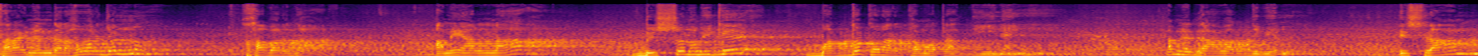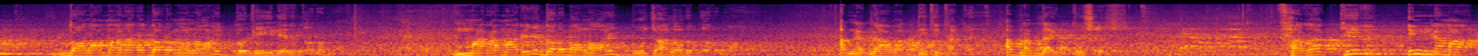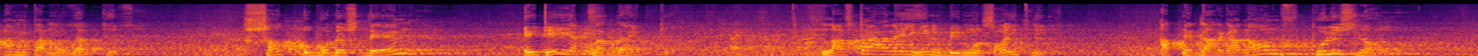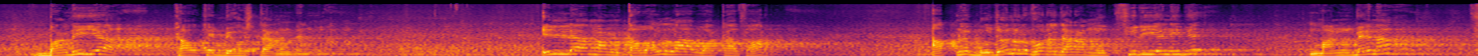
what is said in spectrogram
তারা ইমানদার হওয়ার জন্য খবরদার। আমি আল্লাহ বিশ্বনবীকে বাধ্য করার ক্ষমতা দিই নাই। আপনি দাওয়াত দিবেন। ইসলাম দলা মারার ধর্ম নয়, দলিলের ধর্ম। মারামারির ধর্ম নয় বোঝানোর ধর্ম। আপনি দাওয়াত দিতে থাকেন, আপনার দায়িত্ব শেষ। ফারাক্কির ইন্নামা আন্তা মুজাক্কির সৎ উপদেশ দেন, এটাই আপনার দায়িত্ব। লাস্টা আলাইহিন বিমসাইত্রী আপনি দারগা নন পুলিশ নন, বাঁধিয়া কাউকে বেহস্তে আনবেন না। ইল্লামান তাওয়াল্লা ওয়াকাফার আপনি বোঝানোর পরে যারা মুখ ফিরিয়ে নিবে, মানবে না।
